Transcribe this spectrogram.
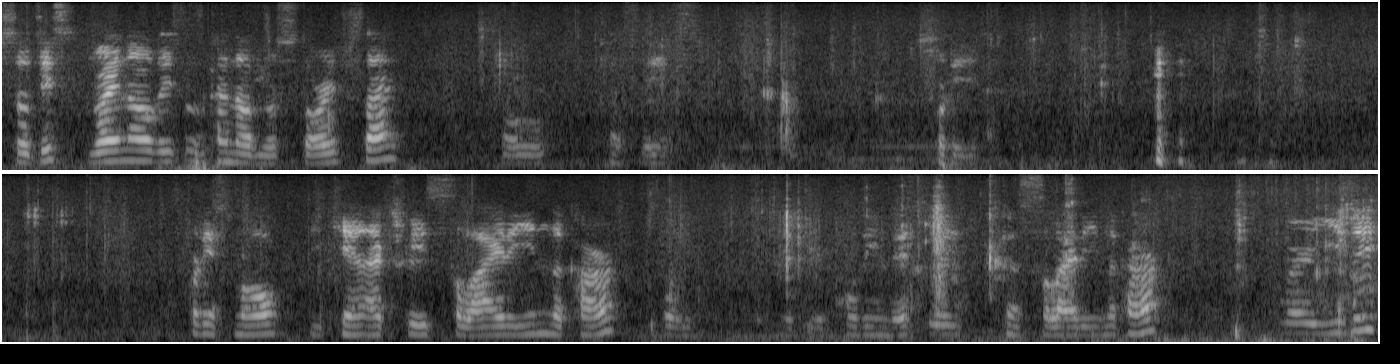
so this right now this is kind of your storage side. So let's see, it's pretty pretty small. You can actually slide in the car. So if you put in this way, you can slide in the car. Very easy.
